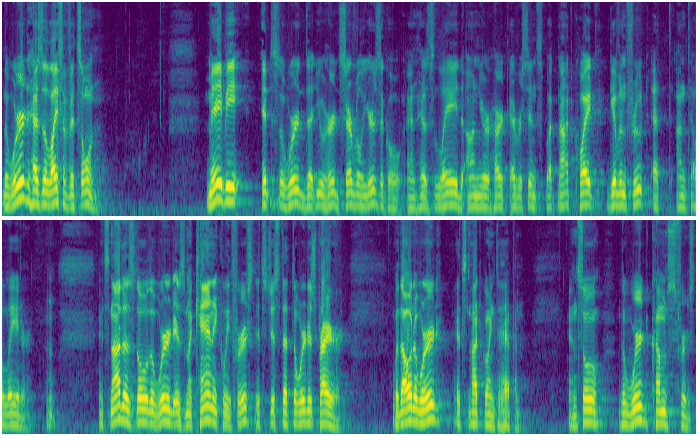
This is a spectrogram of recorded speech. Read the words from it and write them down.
The word has a life of its own. Maybe it's the word that you heard several years ago and has laid on your heart ever since, but not quite given fruit at, until later. Hmm? It's not as though the word is mechanically first, it's just that the word is prior. Without a word, it's not going to happen. And so the word comes first.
